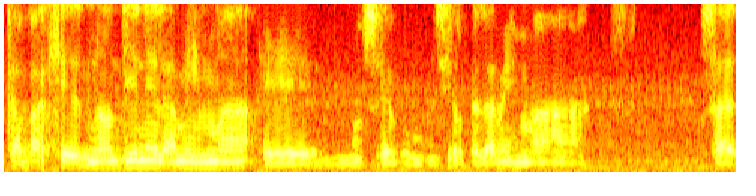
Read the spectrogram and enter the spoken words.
capaz que no tiene la misma, eh, no sé cómo decirte, la misma o sea,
